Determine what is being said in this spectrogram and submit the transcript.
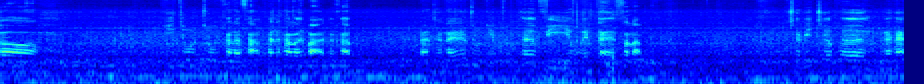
ก็มีจูนจูนคันละ3,500บาทนะครับหลังจากนั้นจูนเก็บจูนเพิ่มฟรียกเว้นแต่สลับชนิดเชื้อเพลิงนะฮะ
